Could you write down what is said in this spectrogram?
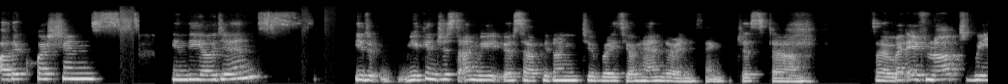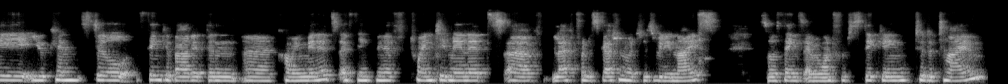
other questions in the audience? You you can just unmute yourself. You don't need to raise your hand or anything. Just um, so, but if not, we you can still think about it in uh, coming minutes. I think we have 20 minutes uh, left for discussion, which is really nice. So thanks everyone for sticking to the time.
